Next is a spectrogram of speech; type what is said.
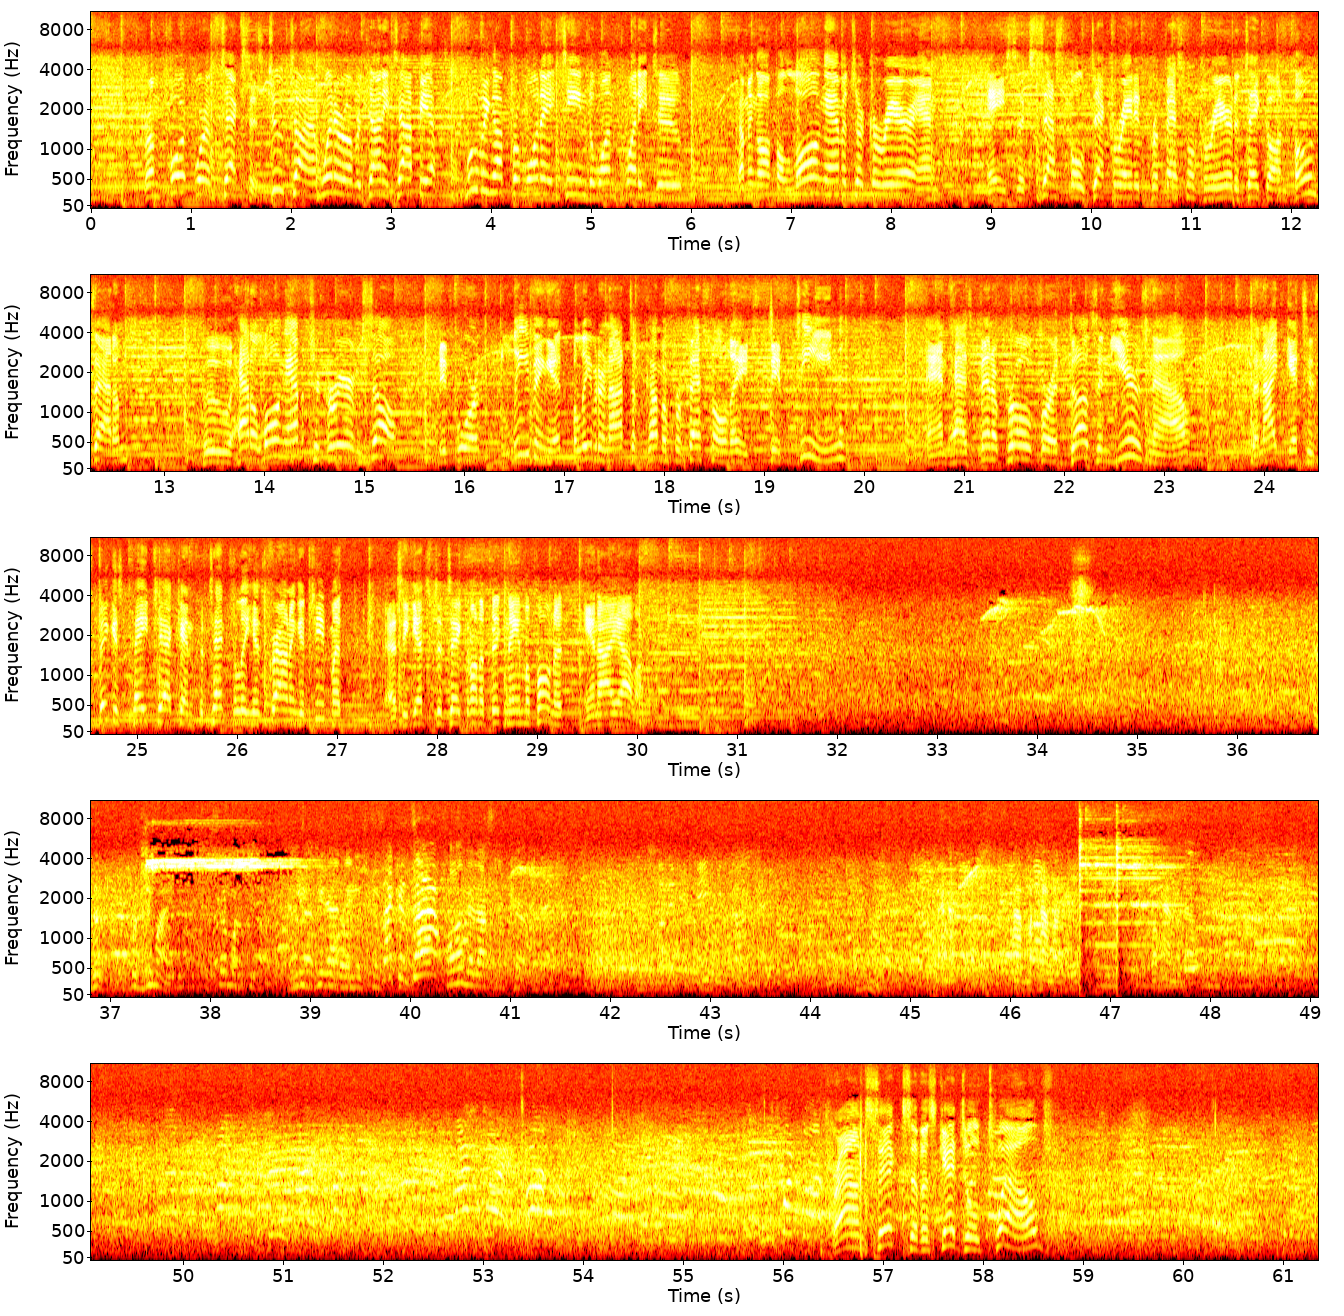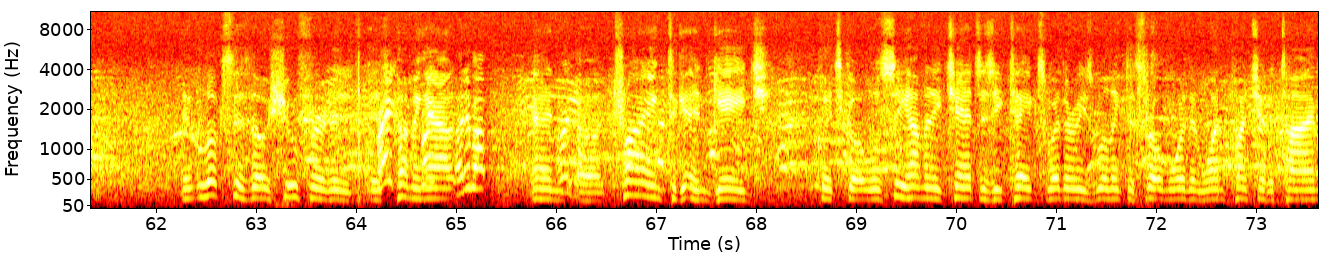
from Fort Worth, Texas, two-time winner over Johnny Tapia, moving up from 118 to 122, coming off a long amateur career and a successful decorated professional career to take on Bones Adams, who had a long amateur career himself before leaving it, believe it or not, to become a professional at age 15 and has been a pro for a dozen years now. Tonight gets his biggest paycheck and potentially his crowning achievement as he gets to take on a big name opponent in Ayala. Seconds out! Six of a scheduled 12. It looks as though Shufford is, is Break, coming break, out Let him up. and uh, trying to get, engage Klitschko. We'll see how many chances he takes, whether he's willing to throw more than one punch at a time,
